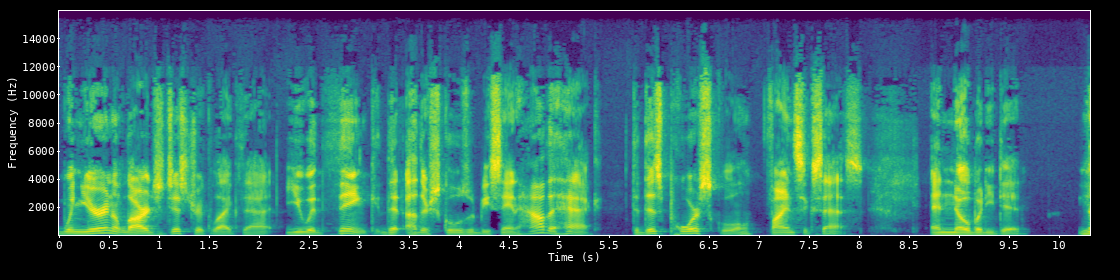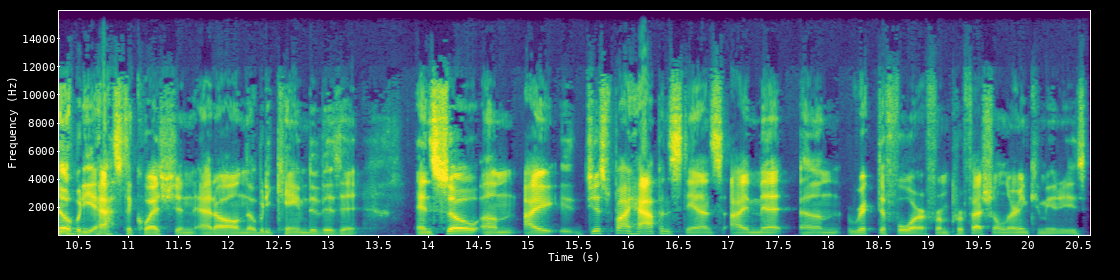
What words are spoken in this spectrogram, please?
when you're in a large district like that, you would think that other schools would be saying, How the heck did this poor school find success? And nobody did. Nobody asked a question at all. Nobody came to visit. And so um, I just by happenstance, I met um, Rick DuFour from Professional Learning Communities.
